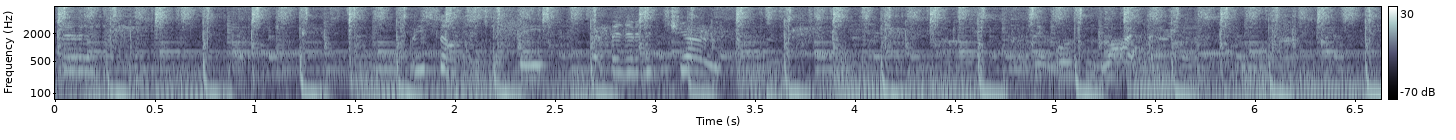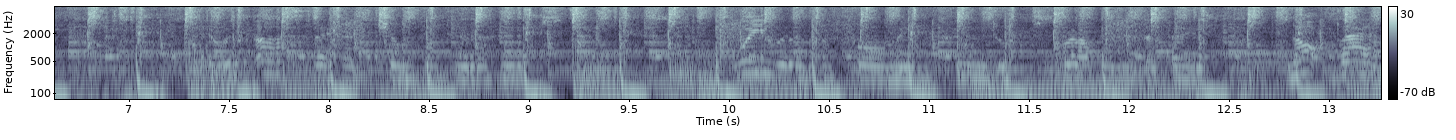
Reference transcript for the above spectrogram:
dirty. We thought it be a bit of a joke. But it wasn't like. It was us they had jumping through the hoops. We were the performing poodles rubbing at the bait, not them.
